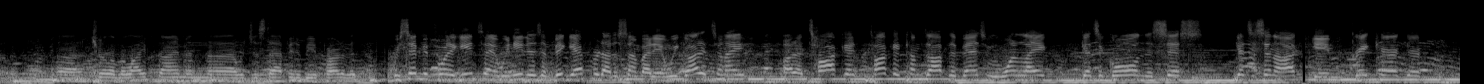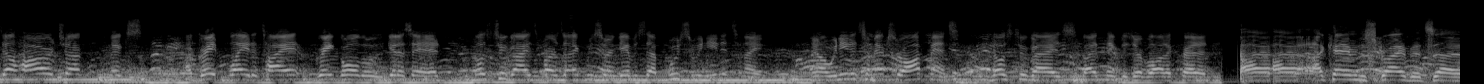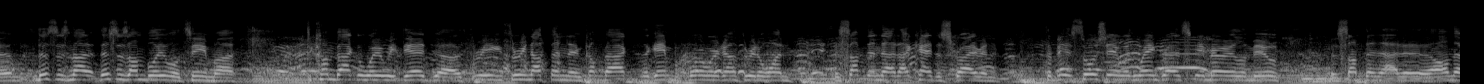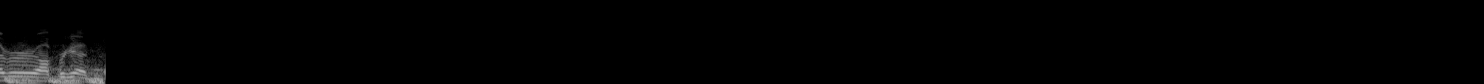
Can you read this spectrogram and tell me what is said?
thrill of a lifetime, and I was just happy to be a part of it. We said before the game tonight we needed a big effort out of somebody, and we got it tonight out of Tocchet. Tocchet comes off the bench with one leg, gets a goal and assist gets us in the hockey game. Great character. Dale Hawerchuk makes a great play to tie it. Great goal to get us ahead. Those two guys, as far as I'm concerned, gave us that boost we needed tonight. You know, we needed some extra offense. And those two guys, I think, deserve a lot of credit. I, I, I can't even describe it. Uh, this is not. This is unbelievable team. Uh, to come back the way we did, uh, three three nothing, and come back the game before we were down three to one, is something that I can't describe. And to be associated with Wayne Gretzky Mario Lemieux is something that uh, I'll never uh, forget.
